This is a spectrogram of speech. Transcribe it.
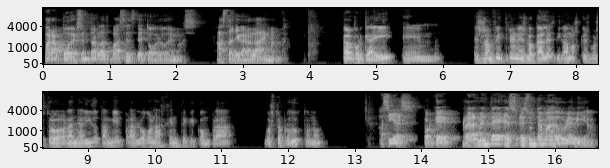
para poder sentar las bases de todo lo demás hasta llegar a la demanda. Claro, porque ahí em, esos anfitriones locales, digamos que es vuestro valor añadido también para luego la gente que compra vuestro producto, ¿no? Así es, porque realmente es, es un tema de doble vía.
